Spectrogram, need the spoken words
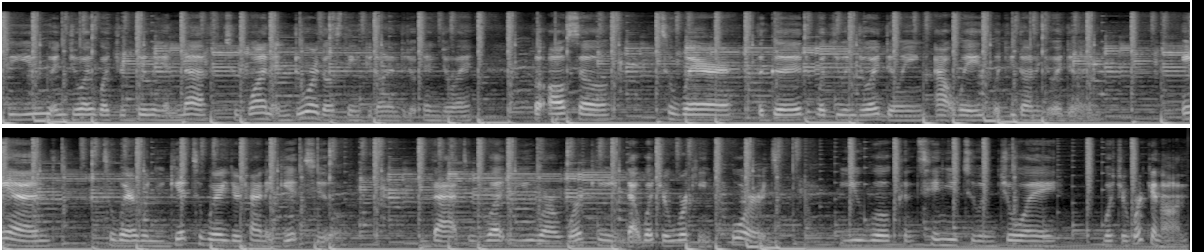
do you enjoy what you're doing enough to one, endure those things you don't enjoy, but also to where the good, what you enjoy doing, outweighs what you don't enjoy doing? And to where when you get to where you're trying to get to, that what you are working, that what you're working towards, you will continue to enjoy what you're working on.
